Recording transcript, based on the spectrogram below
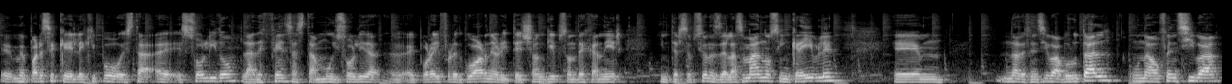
Eh, me parece que el equipo está eh, sólido, la defensa está muy sólida. Eh, por ahí Fred Warner y Sean Gibson dejan ir intercepciones de las manos, increíble. Una defensiva brutal, una ofensiva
